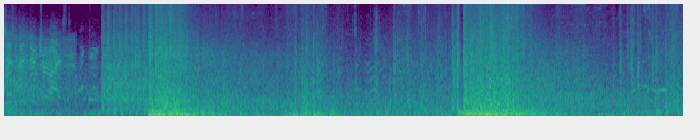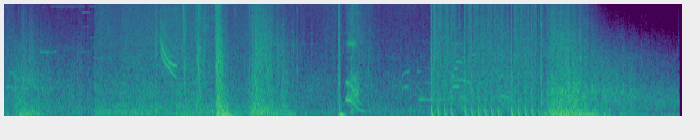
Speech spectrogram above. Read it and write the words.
Just been neutralized.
